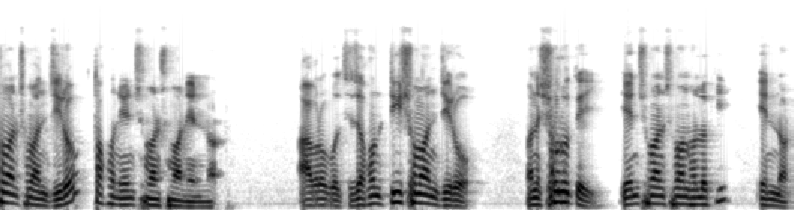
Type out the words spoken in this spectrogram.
সমান সমান জিরো তখন এন সমান সমান এন নট আবারও বলছি, যখন টি সমান জিরো মানে শুরুতেই এন সমান সমান হলো কি? এন নট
